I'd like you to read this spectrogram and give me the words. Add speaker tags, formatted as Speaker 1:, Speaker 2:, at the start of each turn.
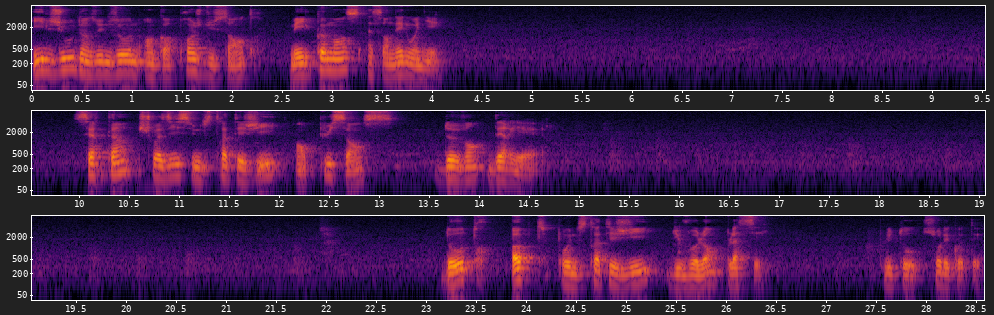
Speaker 1: Il joue dans une zone encore proche du centre, mais il commence à s'en éloigner. Certains choisissent une stratégie en puissance, devant-derrière. D'autres optent pour une stratégie du volant placé, plutôt sur les côtés.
